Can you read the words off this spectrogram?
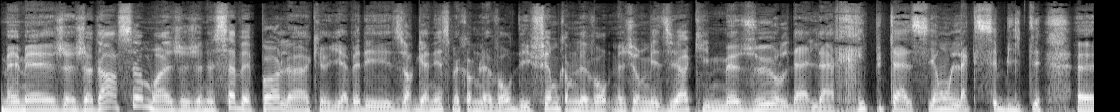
Mais, mais j'adore ça, moi. Je, ne savais pas là qu'il y avait des organismes comme le vôtre, des firmes comme le vôtre, Mesure Média, qui mesurent la, réputation, l'accessibilité, euh,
